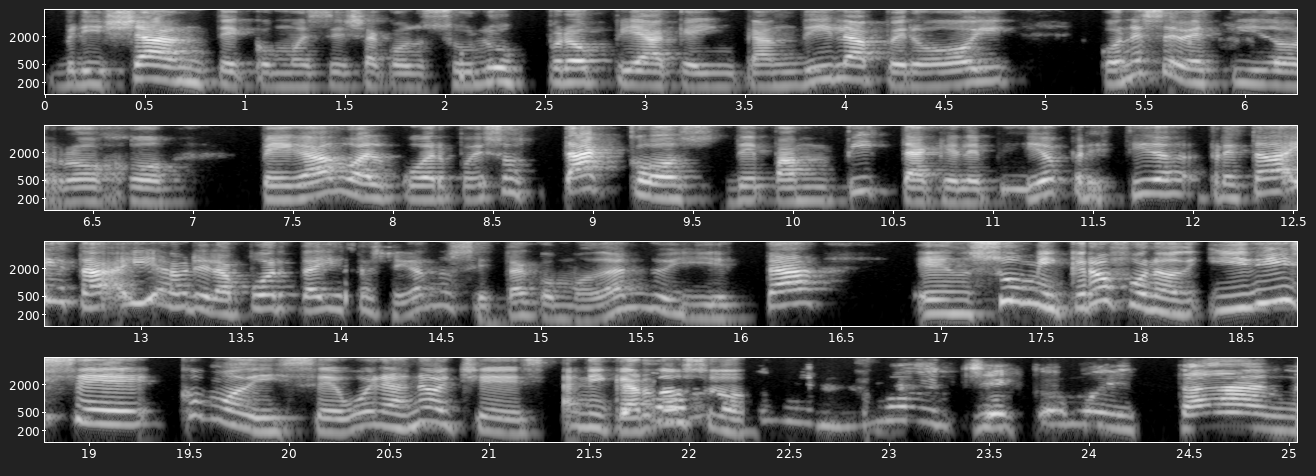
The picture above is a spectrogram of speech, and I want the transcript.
brillante como es ella, con su luz propia que incandila, pero hoy con ese vestido rojo pegado al cuerpo, esos tacos de pampita que le pidió prestado, ahí está, ahí abre la puerta, ahí está llegando, se está acomodando y está en su micrófono y dice, ¿cómo dice? Buenas noches, Ani Cardoso. Buenas noches, ¿cómo están?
